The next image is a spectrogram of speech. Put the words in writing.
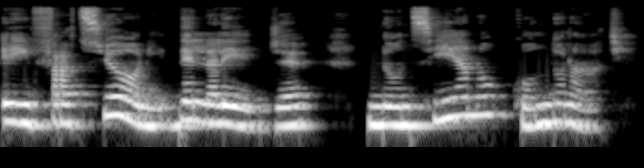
e infrazioni della legge non siano condonati.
